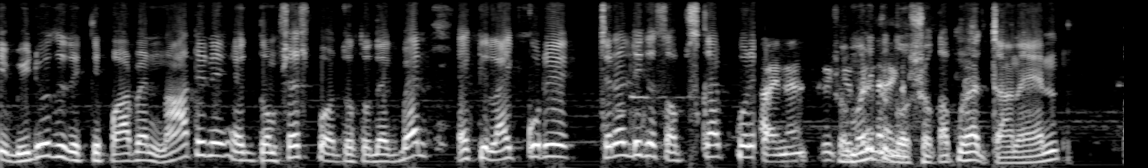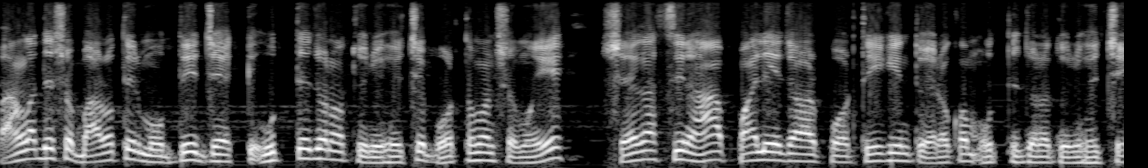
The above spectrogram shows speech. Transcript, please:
এই ভিডিওতে দেখতে পারবেন না টেনে একদম শেষ পর্যন্ত দেখবেন। একটি লাইক করে চ্যানেলটিকে সাবস্ক্রাইব করে সম্মানিত দর্শক আপনারা জানেন বাংলাদেশ ও ভারতের মধ্যে যে একটি উত্তেজনা তৈরি হয়েছে বর্তমান সময়ে শেখ হাসিনা পালিয়ে যাওয়ার পর থেকে কিন্তু এরকম উত্তেজনা তৈরি হয়েছে।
